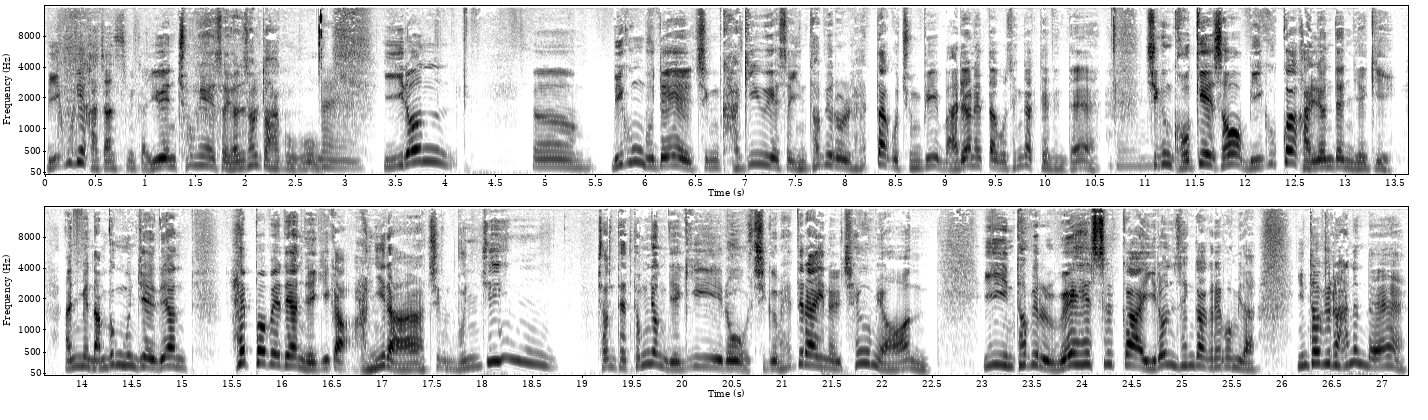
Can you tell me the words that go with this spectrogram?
미국에 가지 않습니까? 유엔 총회에서 연설도 하고 네. 이런 어, 미국 무대에 지금 가기 위해서 인터뷰를 했다고 준비 마련했다고 생각되는데 네. 지금 거기에서 미국과 관련된 얘기 아니면 남북 문제에 대한 해법에 대한 얘기가 아니라 지금 음. 문재인 전 대통령 얘기로 지금 헤드라인을 채우면 이 인터뷰를 왜 했을까 이런 생각을 해봅니다. 인터뷰를 하는데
